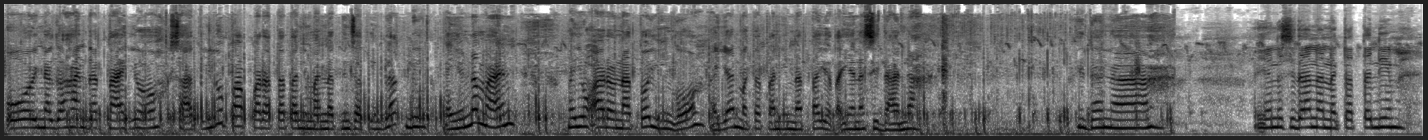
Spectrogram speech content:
or naghahanda tayo sa ating lupa para tataniman natin sa ating black bean. Ngayon naman, ngayong araw na to, linggo, ayan, magtatanim na tayo at ayan na si Dana. Si Dana. Ayan na si Dana, nagtatanim.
